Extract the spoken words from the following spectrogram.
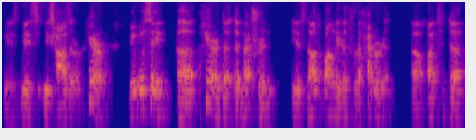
with, with each other. Here, you, you see uh, here the, the nitrogen is not bonded to the hydrogen, uh, but the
